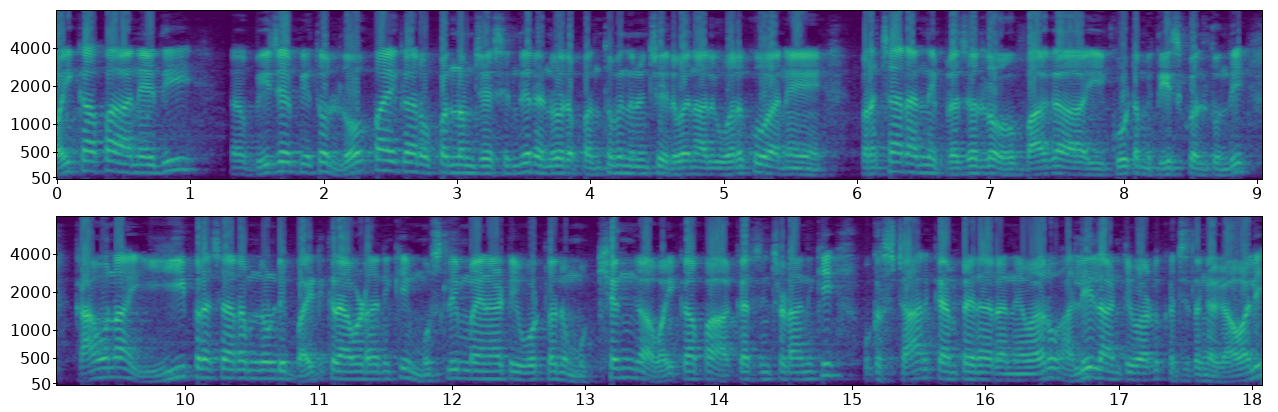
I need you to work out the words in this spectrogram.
వైకాపా అనేది బీజేపీతో లోపాయికార ఒప్పందం చేసింది రెండు వేల పంతొమ్మిది నుంచి ఇరవై నాలుగు వరకు అనే ప్రచారాన్ని ప్రజల్లో బాగా ఈ కూటమి తీసుకెళ్తుంది. కావున ఈ ప్రచారం నుండి బయటికి రావడానికి ముస్లిం మైనార్టీ ఓట్లను ముఖ్యంగా వైకాపా ఆకర్షించడానికి ఒక స్టార్ క్యాంపెయినర్ అనేవారు అలీ లాంటి వాళ్ళు ఖచ్చితంగా కావాలి.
